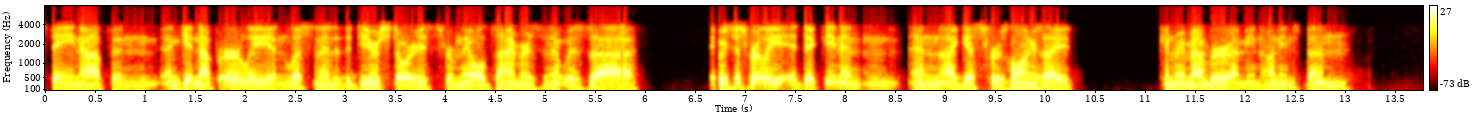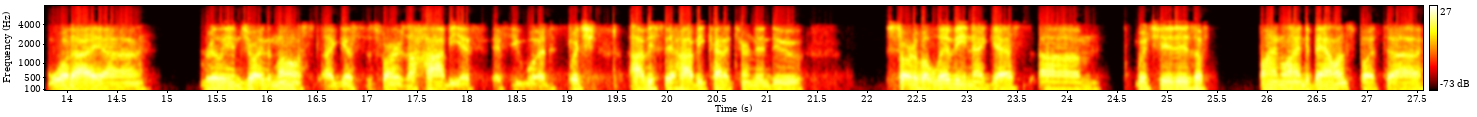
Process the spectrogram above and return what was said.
staying up and and getting up early and listening to the deer stories from the old timers, and it was uh, it was just really addicting. And and I guess for as long as I can remember, I mean, hunting's been what I uh, really enjoy the most, I guess, as far as a hobby, if if you would, which obviously a hobby kind of turned into sort of a living, I guess, um, which it is a fine line to balance, but uh,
